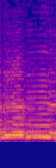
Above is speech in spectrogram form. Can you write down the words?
Thank you.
